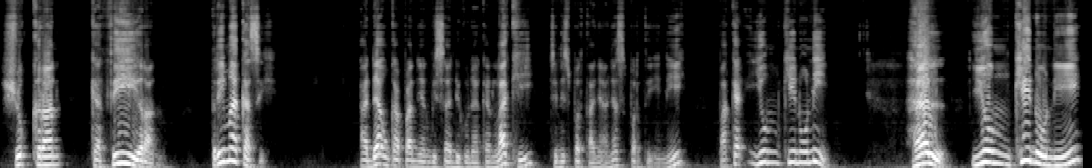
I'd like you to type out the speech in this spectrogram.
Syukran kathiran. Terima kasih ada ungkapan yang bisa digunakan lagi, jenis pertanyaannya seperti ini, pakai yumkinuni. Hal yumkinuni,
